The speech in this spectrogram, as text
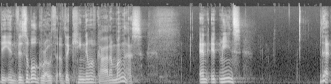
the invisible growth of the kingdom of God among us. And it means that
